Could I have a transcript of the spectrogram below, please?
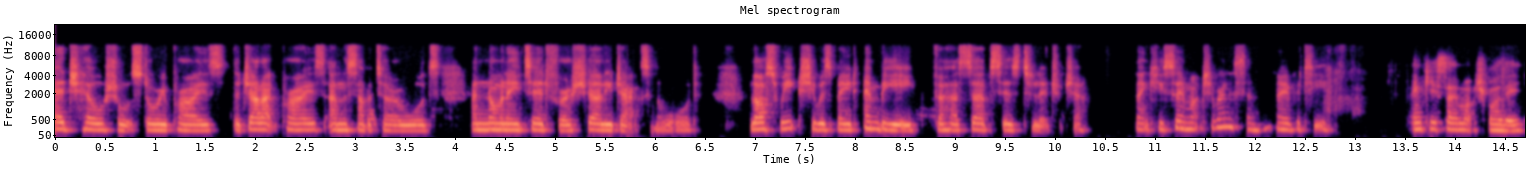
Edgehill Short Story Prize, the Jhalak Prize and the Saboteur Awards, and nominated for a Shirley Jackson Award. Last week, she was made MBE for her services to literature. Thank you so much, Irenosen. Over to you. Thank you so much, Molly.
